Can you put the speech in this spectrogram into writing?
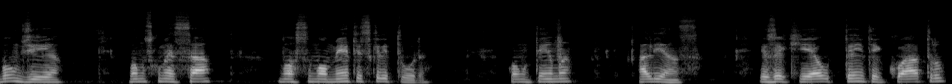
Bom dia. Vamos começar nosso momento escritura com o tema aliança. Ezequiel 34,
